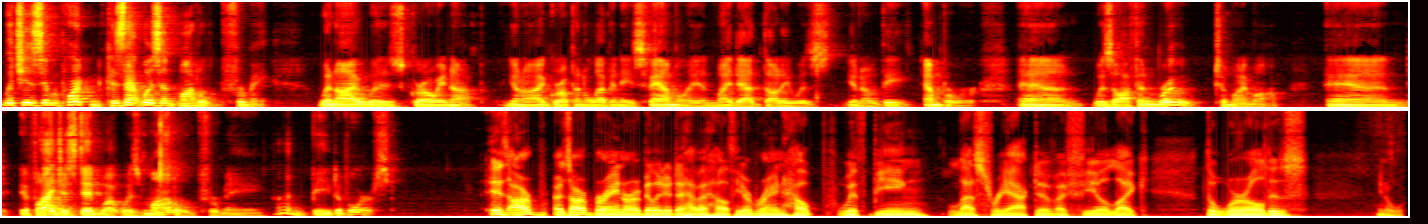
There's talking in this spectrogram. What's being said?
which is important because that wasn't modeled for me when I was growing up. You know, I grew up in a Lebanese family and my dad thought he was, you know, the emperor and was often rude to my mom. And if I just did what was modeled for me, I'd be divorced. Is our is our brain our ability to have a healthier brain help with being less reactive? I feel like the world is, you know,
